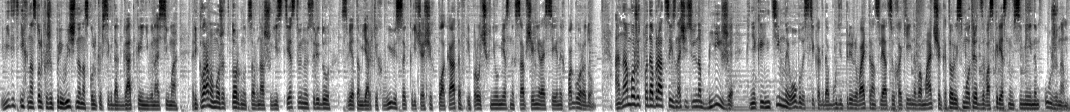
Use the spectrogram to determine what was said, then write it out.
Видеть их настолько же привычно, насколько всегда гадко и невыносимо. Реклама может вторгнуться в нашу естественную среду светом ярких вывесок, кричащих плакатов и прочих неуместных сообщений, рассеянных по городу. Она может подобраться и значительно ближе, к некой интимной области, когда будет прерывать трансляцию хоккейного матча, который смотрят за воскресным семейным ужином.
